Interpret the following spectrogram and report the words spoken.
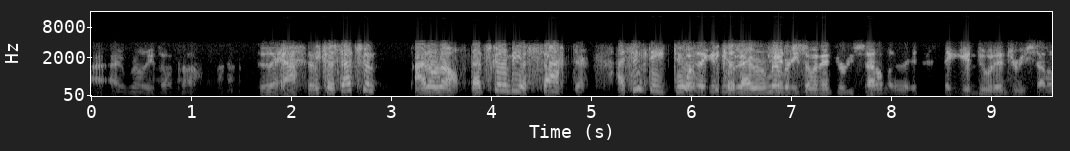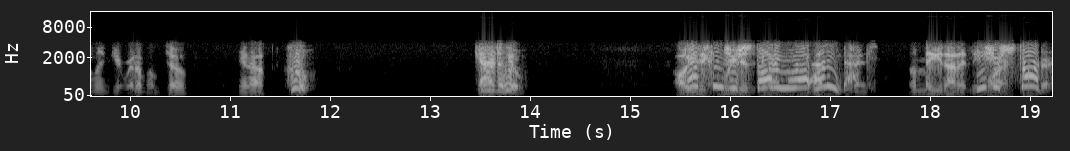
I, I really don't know. Do they have to? Because that's going. I don't know. That's going to be a factor. I think they do Well, they because do I remember can't do an injury settlement. They can do an injury settlement and get rid of them too. You know. who. Of who? Oh, you Gaskin's your Breida's starting gone? running back. Well, maybe not anymore. He's your starter.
